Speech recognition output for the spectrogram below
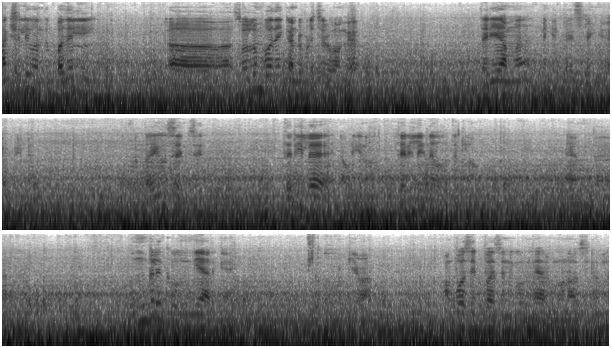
ஆக்சுவலி வந்து பதில் சொல்லும் போதே கண்டுபிடிச்சிருவாங்க. தெரியாமல் நீங்கள் பேசுகிறீங்க அப்படின்னு. தயவு செஞ்சு தெரியல அப்படின்னா தெரியலன்னு ஒத்துக்கலாம். அண்ட் உங்களுக்கு உண்மையாக இருக்கேன் ஓகேவா? ஆப்போசிட் பர்சனுக்கு உண்மையாக இருக்கணும்னு அவசியம் இல்லை.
